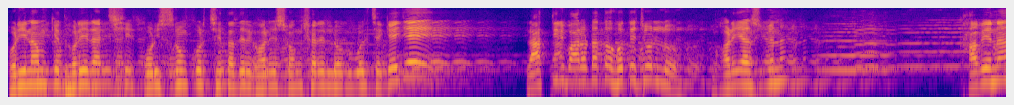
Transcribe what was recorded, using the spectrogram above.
হরিনামকে ধরে রাখছে, পরিশ্রম করছে তাদের ঘরের সংসারের লোক বলছে, কে যে? রাত্রির বারোটা তো হতে চলল, ঘরে আসবে না? খাবে না?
